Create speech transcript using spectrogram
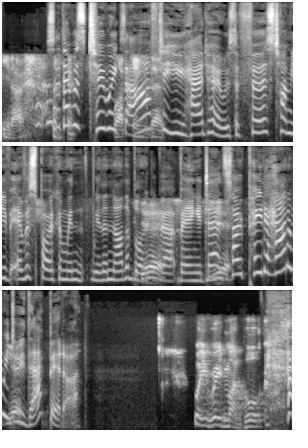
you know. So that was two weeks after you had her. It was the first time you've ever spoken with, with another bloke yeah. about being a dad. Yeah. So, Peter, how do we yeah. do that better? Well, you read my book.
